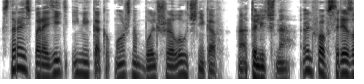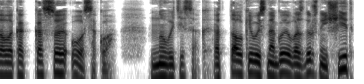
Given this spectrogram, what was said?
стараясь поразить ими как можно больше лучников. Отлично. Эльфов срезала как косой осоку. Новый тесак. Отталкиваясь ногой воздушный щит,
